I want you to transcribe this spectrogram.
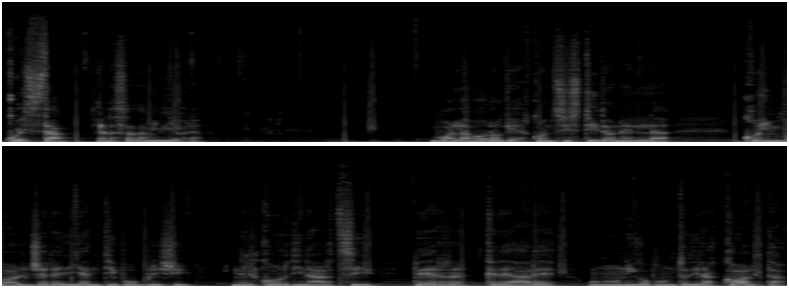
questa è la strada migliore. Buon lavoro che ha consistito nel coinvolgere gli enti pubblici, nel coordinarsi per creare un unico punto di raccolta.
